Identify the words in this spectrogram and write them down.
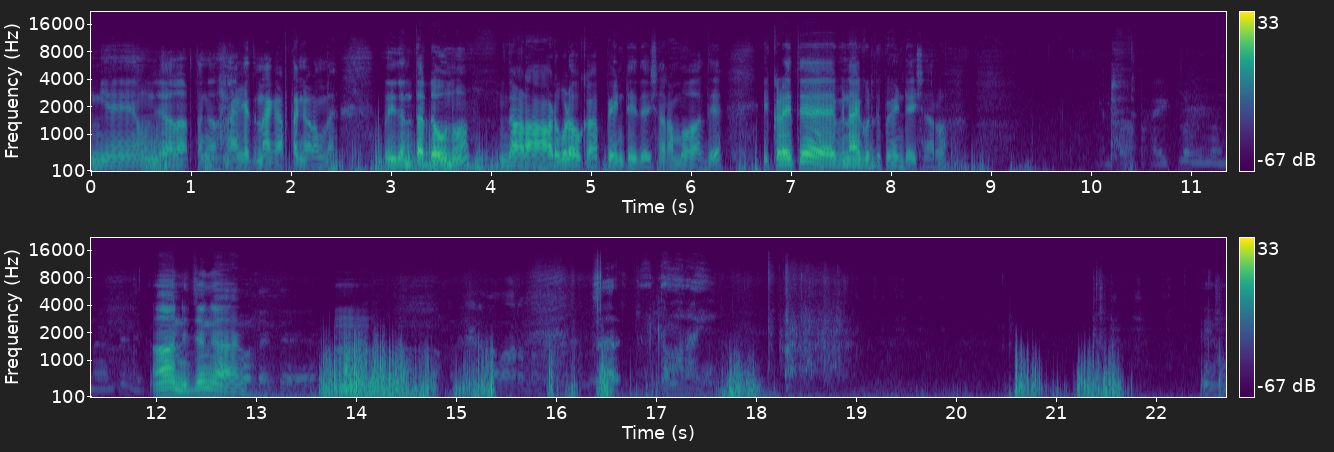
ఇంకేం చేయాలో అర్థం కాదు. నాకైతే నాకు అర్థం కావడంలే. ఇదంతా డౌను. ఆడ ఆడ కూడా ఒక పెయింట్ అయితే వేసినారు అమ్మవారిది. ఇక్కడైతే వినాయకుడిది పెయింట్ వేసినారు. నిజంగా ఉమ్. సరే కమరాయి ఏమో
